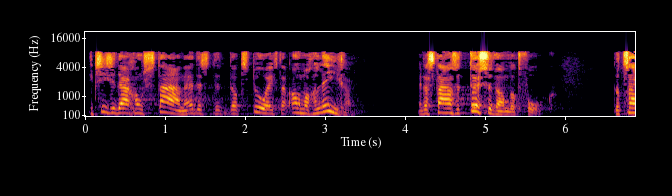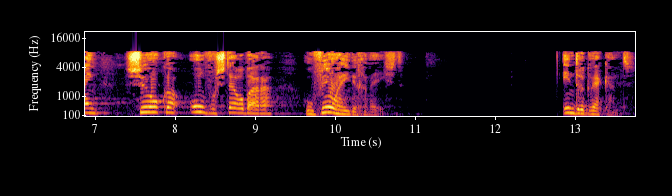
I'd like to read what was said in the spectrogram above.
Ik zie ze daar gewoon staan. Dus dat spul heeft daar allemaal gelegen. En daar staan ze tussen dan, dat volk. Dat zijn zulke onvoorstelbare hoeveelheden geweest. Indrukwekkend.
